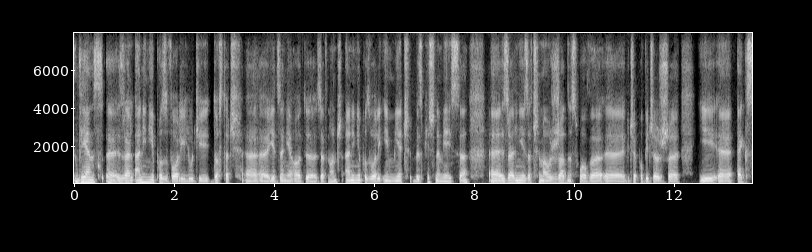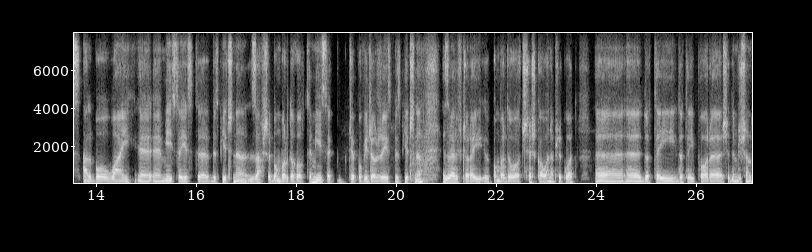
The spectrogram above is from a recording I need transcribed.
Więc e, Izrael ani nie pozwoli ludzi dostać e, e, jedzenie od zewnątrz, ani nie pozwoli im mieć bezpieczne miejsce. Izrael nie zatrzymał żadne słowa, gdzie powiedział, że i X albo Y miejsce jest bezpieczne. Zawsze bombardował te miejsce, gdzie powiedział, że jest bezpieczne. Izrael wczoraj bombardował trzy szkoły na przykład. Do tej, do tej pory 70%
